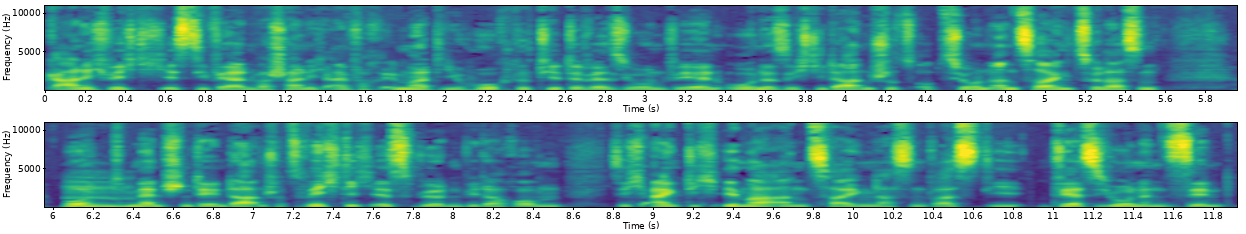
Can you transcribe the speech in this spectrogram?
gar nicht wichtig ist, die werden wahrscheinlich einfach immer die hochdotierte Version wählen, ohne sich die Datenschutzoption anzeigen zu lassen. Und mhm. Menschen, denen Datenschutz wichtig ist, würden wiederum sich eigentlich immer anzeigen lassen, was die Versionen sind.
